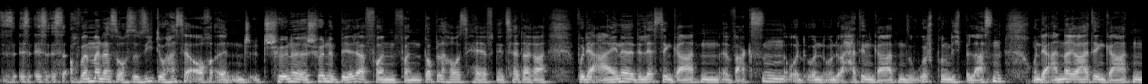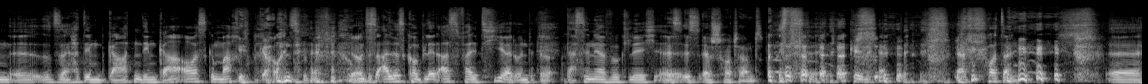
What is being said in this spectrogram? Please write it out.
es ist, auch wenn man das auch so sieht, du hast ja auch äh, schöne schöne Bilder von von Doppelhaushälften etc., wo der eine der lässt den Garten äh, wachsen und und und hat den Garten so ursprünglich belassen und der andere hat den Garten äh, sozusagen hat dem Garten den Garaus gemacht und ja. und das alles komplett asphaltiert und Ja. das sind ja wirklich äh, Es ist erschotternd. ja, schottern. äh,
